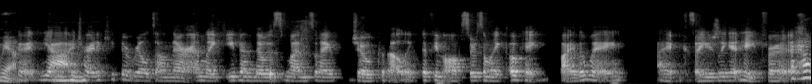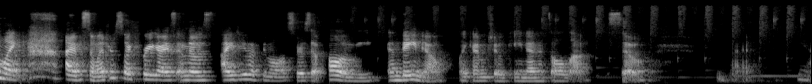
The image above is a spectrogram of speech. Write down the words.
Yeah. Good. Yeah. Mm-hmm. I try to keep it real down there. And like even those ones when I joke about like the female officers, I'm like, okay, by the way, I because I usually get hate for it. I'm like, I have so much respect for you guys. And those I do have female officers that follow me and they know like I'm joking and it's all love. So but yeah.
